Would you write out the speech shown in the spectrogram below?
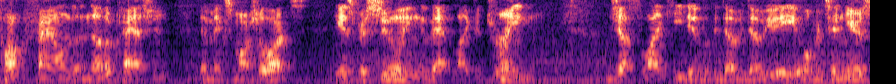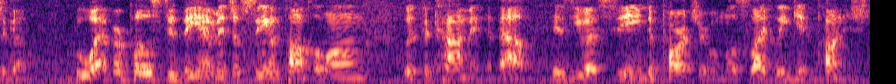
Punk found another passion in mixed martial arts. He is pursuing that like a dream, just like he did with the WWE over 10 years ago. Whoever posted the image of CM Punk along with the comment about his UFC departure will most likely get punished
